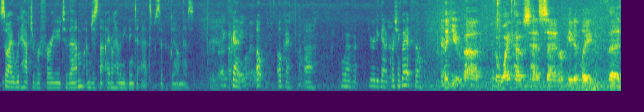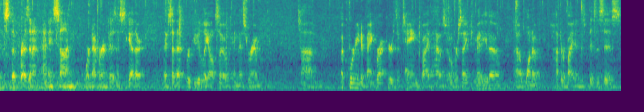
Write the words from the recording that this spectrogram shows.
so I would have to refer you to them. I'm just not, I don't have anything to add specifically on this. Okay. Oh, okay. Uh, Whoever, you already got a question. Go ahead, Phil. Thank you. Uh, The White House has said repeatedly that the president and his son were never in business together. They've said that repeatedly also in this room. Um, According to bank records obtained by the House Oversight Committee, though, uh, one of Hunter Biden's businesses,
